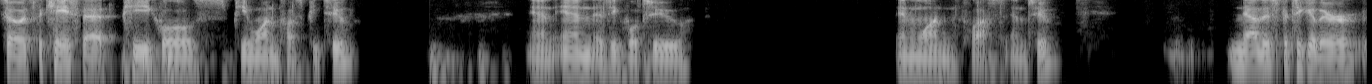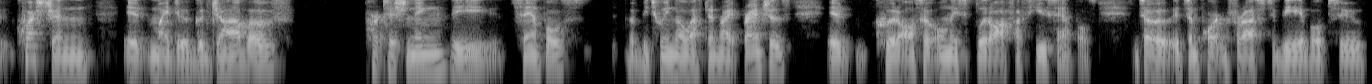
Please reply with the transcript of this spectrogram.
So it's the case that P equals P1 plus P2 and n is equal to n1 plus n2. Now this particular question, it might do a good job of partitioning the samples between the left and right branches. It could also only split off a few samples. And so it's important for us to be able to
